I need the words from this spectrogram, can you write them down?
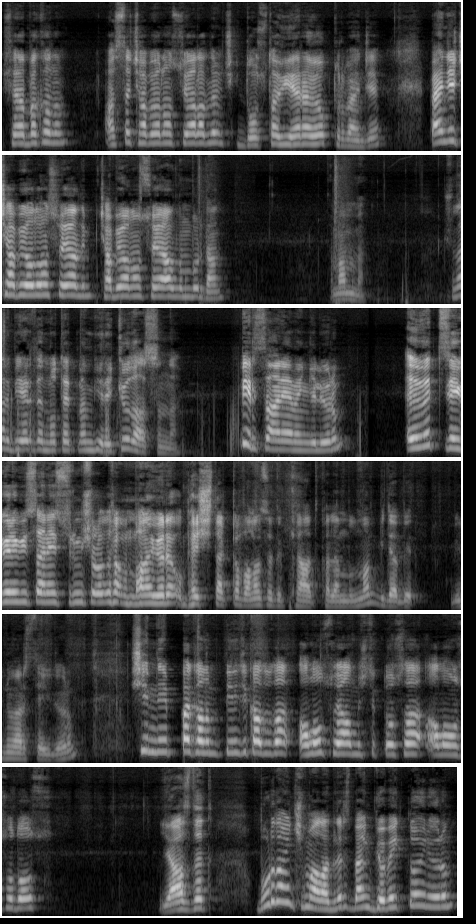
Şöyle bakalım. Aslında Xabi Alonso'yu alabilirim çünkü Dosta Vieira yoktur bence. Bence Xabi Alonso'yu alayım. Xabi Alonso'yu aldım buradan. Tamam mı? Şunları bir yerde not etmem gerekiyordu aslında. Bir saniye hemen geliyorum. Evet size göre bir saniye sürmüş olur ama bana göre o 5 dakika falan sürdü kağıt kalem bulmam. Bir de bir, bir üniversiteye gidiyorum. Şimdi bakalım birinci kadrodan Alonso'yu almıştık dosa Alonso dos. Yazdık. Buradan kimi alabiliriz? Ben göbekli oynuyorum.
